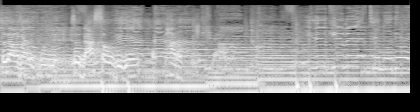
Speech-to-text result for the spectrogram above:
So that was how they put me. So that song became a part of it. The.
